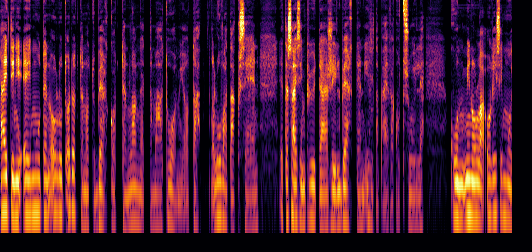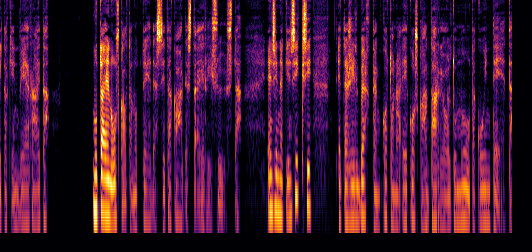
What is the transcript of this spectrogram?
Äitini ei muuten ollut odottanut Berkotten langettamaa tuomiota luvatakseen, että saisin pyytää Gilberten iltapäiväkutsuille, kun minulla olisi muitakin vieraita – mutta en uskaltanut tehdä sitä kahdesta eri syystä. Ensinnäkin siksi, että Gilberten kotona ei koskaan tarjoiltu muuta kuin teetä.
